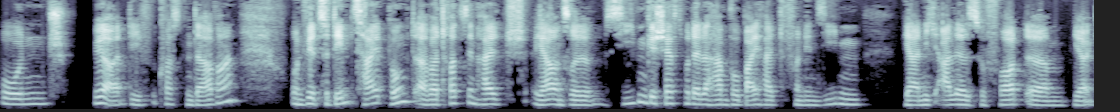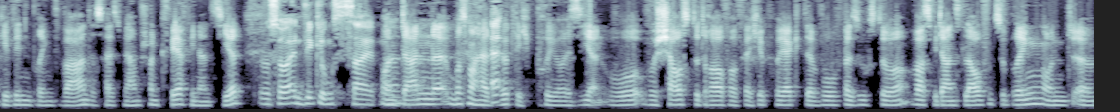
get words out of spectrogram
und ja, die Kosten da waren. Und wir zu dem Zeitpunkt aber trotzdem halt, ja, unsere sieben Geschäftsmodelle haben, wobei halt von den sieben ja nicht alle sofort ähm, ja, gewinnbringend waren. Das heißt, wir haben schon querfinanziert. Das war Entwicklungszeit. Ne? Und dann äh, muss man halt äh, wirklich priorisieren. Wo, wo schaust du drauf, auf welche Projekte, wo versuchst du was wieder ans Laufen zu bringen und äh,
